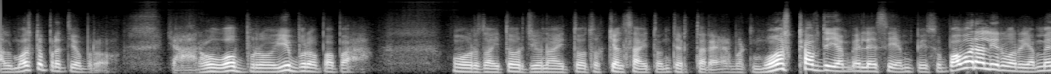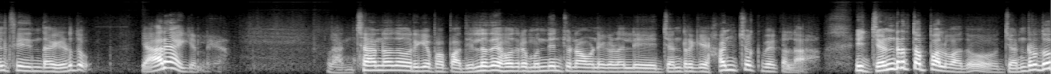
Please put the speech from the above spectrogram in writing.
ಆಲ್ಮೋಸ್ಟ್ ಪ್ರತಿಯೊಬ್ಬರು ಯಾರೋ ಒಬ್ಬರು ಇಬ್ಬರು ಪಾಪ. ಅವ್ರದ್ದು ಆಯಿತು, ಅವ್ರ ಜೀವನ ಆಯಿತು ಅಥವಾ ಕೆಲಸ ಆಯಿತು ಅಂತ ಇರ್ತಾರೆ. But most of the M L A C M ಪಿಸು ಪವರಲ್ಲಿರುವವರು ಎಂ ಎಲ್ ಸಿಯಿಂದ ಹಿಡಿದು ಯಾರೇ ಆಗಿರಲಿ. ಲಂಚ ಅನ್ನೋದು ಅವರಿಗೆ ಪಾಪ ಅದಿಲ್ಲದೆ ಹೋದರೆ ಮುಂದಿನ ಚುನಾವಣೆಗಳಲ್ಲಿ ಜನರಿಗೆ ಹಂಚೋಕ್ ಬೇಕಲ್ಲ ಈ ಜನರ ತಪ್ಪಲ್ವ ಅದು? ಜನರದ್ದು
